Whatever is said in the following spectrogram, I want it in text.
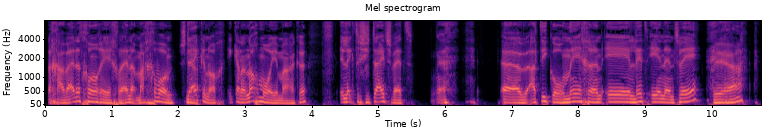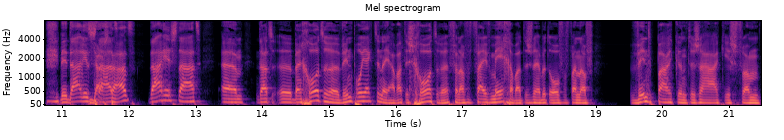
dan gaan wij dat gewoon regelen. En dat mag gewoon. Sterker nog, ik kan het nog mooier maken. Elektriciteitswet. uh, artikel 9e, lid 1 en 2. Ja. nee, daarin staat, Daar staat. Daarin staat um, dat uh, bij grotere windprojecten, nou ja, wat is grotere? Vanaf 5 megawatt. Dus we hebben het over vanaf windparken tussen haakjes van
